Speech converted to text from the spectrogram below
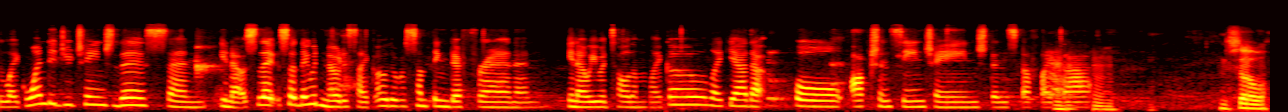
like when did you change this?" And you know, so they so they would notice like, "Oh, there was something different," and you know, we would tell them like, "Oh, like yeah, that whole auction scene changed and stuff like that." So,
